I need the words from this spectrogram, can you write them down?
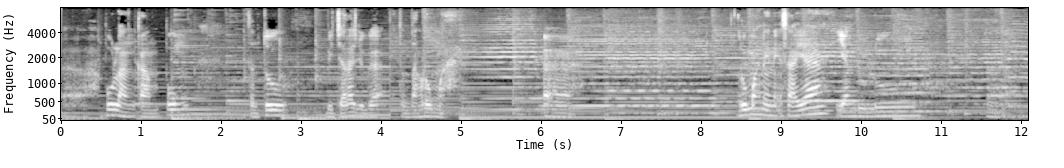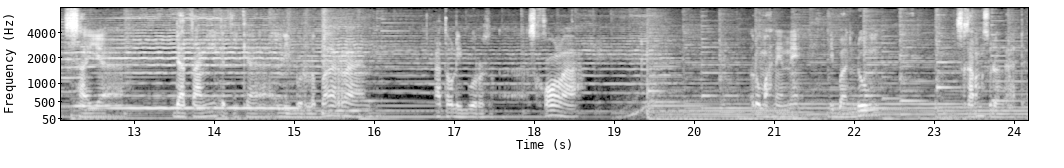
uh, pulang kampung tentu bicara juga tentang rumah. Uh, rumah nenek saya yang dulu uh, saya datangi ketika libur lebaran atau libur uh, sekolah. Rumah nenek di Bandung sekarang sudah nggak ada.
